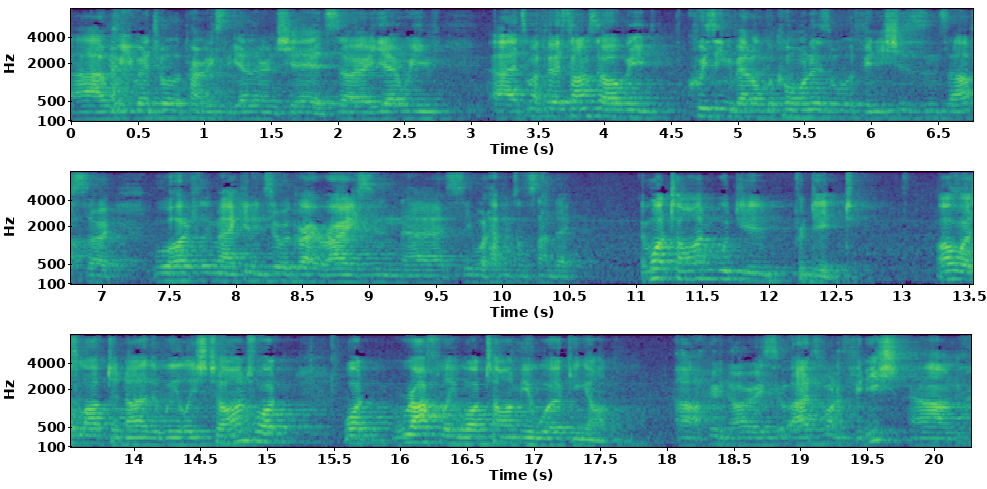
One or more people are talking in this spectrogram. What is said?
uh, we went to all the Paramouts together and shared. So yeah, we've, uh, it's my first time, so I'll be quizzing about all the corners, all the finishes and stuff. So we'll hopefully make it into a great race and uh, see what happens on Sunday. And what time would you predict? I always love to know the wheelies times. What, what roughly what time you're working on? Uh, who knows? I just want to finish, um,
